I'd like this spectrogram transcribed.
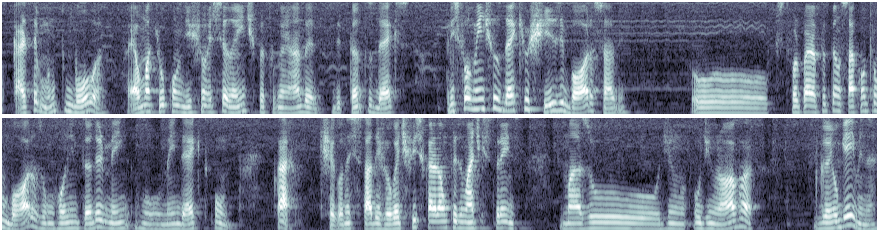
A carta é muito boa. É uma kill condition excelente para tu ganhar de, de tantos decks. Principalmente os decks UX e Boros, sabe? O, se tu for parar pra pensar contra um Boros, um Rolling Thunder main, o main deck, com, claro, que chegou nesse estado de jogo, é difícil o cara dar um Prismatic Strands. Mas o o Jin Nova ganha o game, né?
